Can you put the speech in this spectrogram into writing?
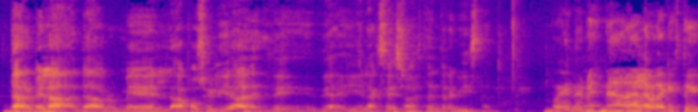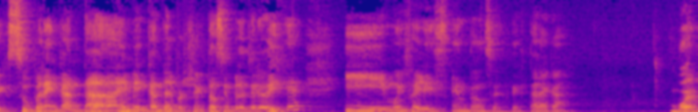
darme la, darme la posibilidad de, de, y el acceso a esta entrevista. Bueno, no es nada, la verdad que estoy súper encantada y me encanta el proyecto, siempre te lo dije, y muy feliz entonces de estar acá. Bueno,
